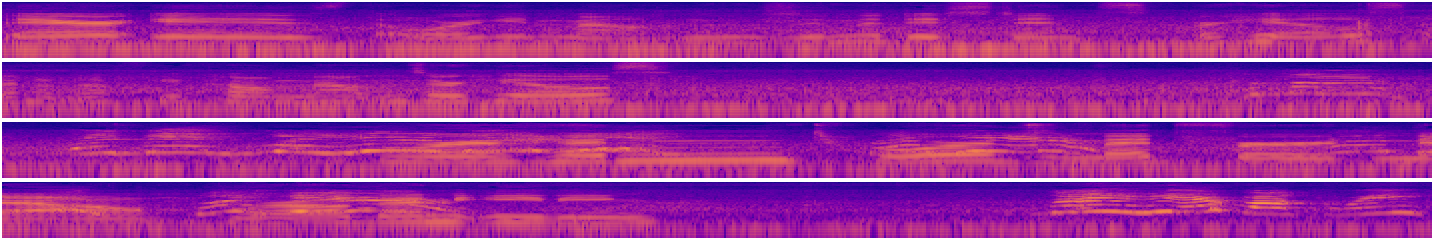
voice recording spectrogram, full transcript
There is the Oregon Mountains in the distance, or hills. I don't know if you call them mountains or hills. On. Hey, man, right here. We're heading towards Right here. Medford now. We're all done eating. Right here, buckwheat.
